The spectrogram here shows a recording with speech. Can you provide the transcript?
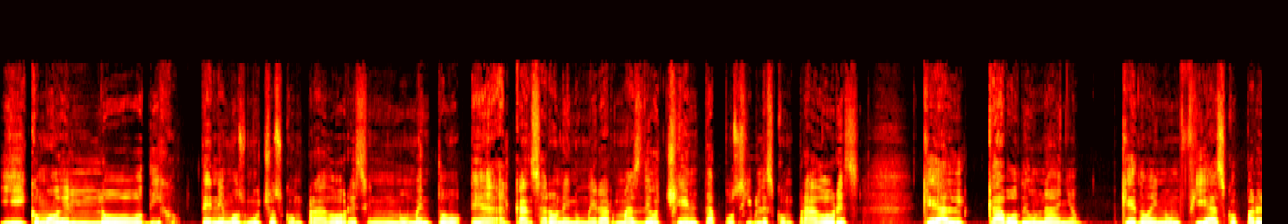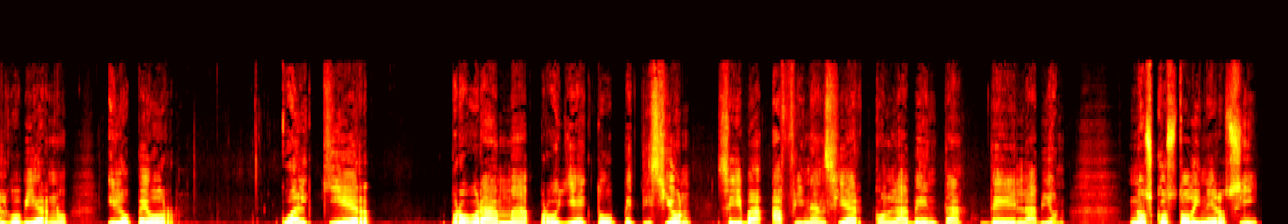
y como él lo dijo, tenemos muchos compradores, en un momento eh, alcanzaron a enumerar más de 80 posibles compradores que al cabo de un año quedó en un fiasco para el gobierno y lo peor, cualquier programa, proyecto o petición se iba a financiar con la venta del avión. ¿Nos costó dinero? Sí,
